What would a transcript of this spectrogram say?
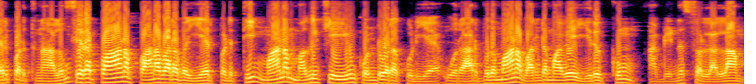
ஏற்படுத்தினாலும் சிறப்பான பணவரவை ஏற்படுத்தி மன மகிழ்ச்சியையும் கொண்டு வரக்கூடிய ஒரு அற்புதமான வருடமாவே இருக்கும் அப்படின்னு சொல்லலாம்.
